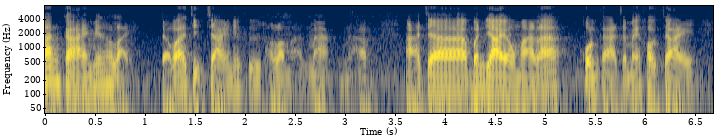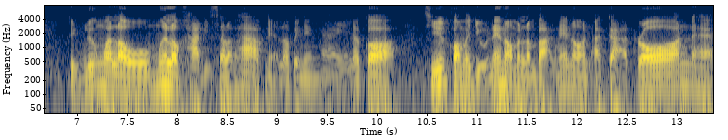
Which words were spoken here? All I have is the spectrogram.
ร่างกายไม่เท่าไหร่ แต่ว่าจิตใจนี่คือทรมานมากนะครับ อาจจะบรรยายออกมาแล้วคนก็อาจจะไม่เข้าใจ ถึงเรื่องว่าเราเมื่อเราขาดอิสรภาพเนี่ยเราเป็นยังไง แล้วก็ชีวิตความเป็นอยู่แน่นอนมันลำบากแน่นอนอากาศร้อนนะฮะ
